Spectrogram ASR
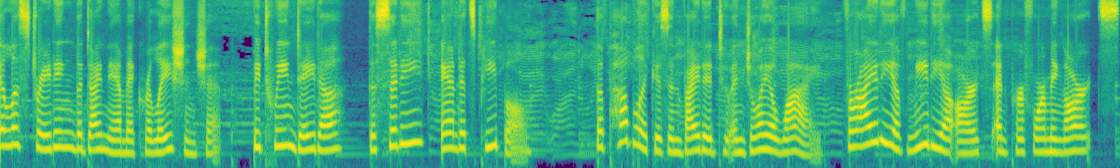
illustrating the dynamic relationship between data, the city, and its people. The public is invited to enjoy a wide variety of media arts and performing arts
